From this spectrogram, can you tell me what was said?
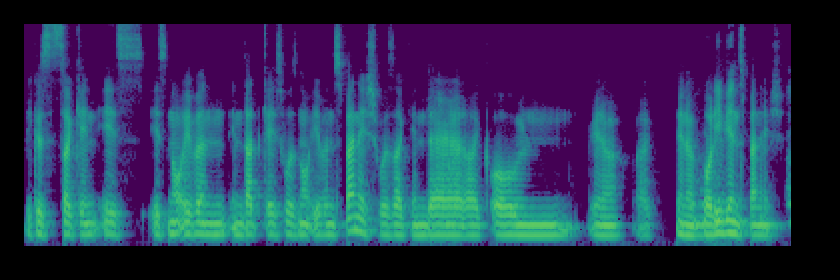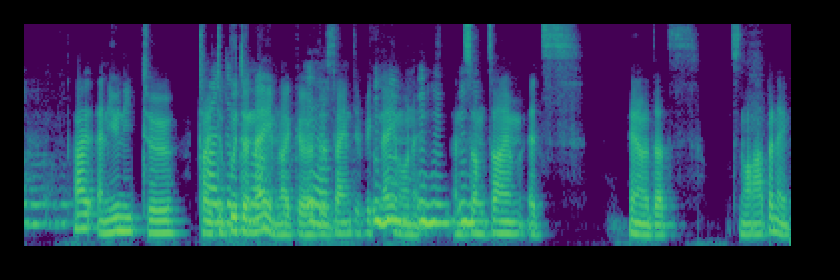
because it's like in is is not even in that case was not even Spanish was like in their like own you know like you know Bolivian Spanish, Uh, and you need to try Find to put a name like a, yeah. the scientific Mhm, name on it, mhm, and sometimes it's you know that's it's not happening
